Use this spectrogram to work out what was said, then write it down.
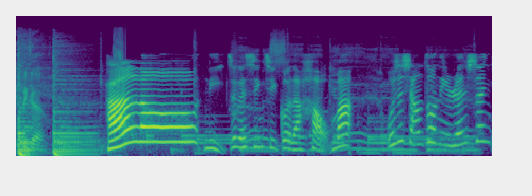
Here we go. Hello，你这个星期过得好吗？我是想做你人生应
